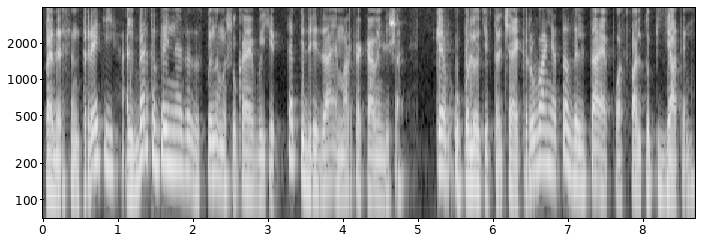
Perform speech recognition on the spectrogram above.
Педерсен третій, Альберто Дейнезе за спинами шукає вихід та підрізає Марка Кавендіша. Кев у польоті втрачає керування та залітає по асфальту п'ятим.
